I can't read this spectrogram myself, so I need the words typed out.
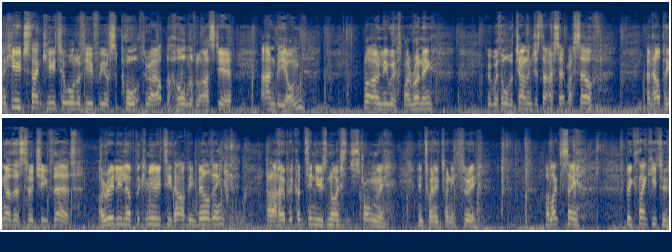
A huge thank you to all of you for your support throughout the whole of last year and beyond. Not only with my running, but with all the challenges that I set myself and helping others to achieve theirs. I really love the community that I've been building and I hope it continues nice and strongly in 2023. I'd like to say a big thank you to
